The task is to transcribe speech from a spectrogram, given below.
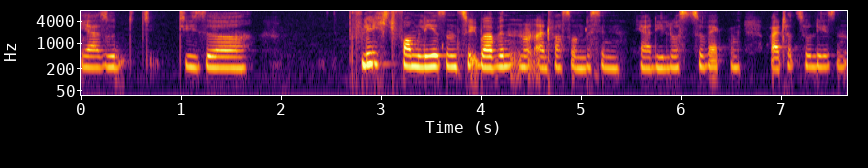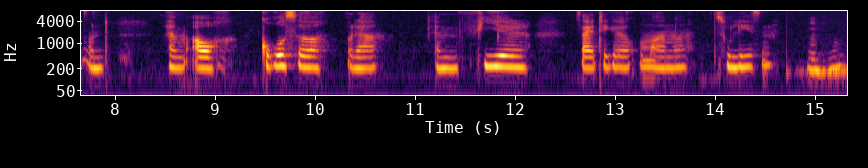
ja, so diese Pflicht vom Lesen zu überwinden und einfach so ein bisschen, ja, die Lust zu wecken, weiterzulesen und ähm, auch große oder ähm, vielseitige Romane zu lesen. Mhm.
